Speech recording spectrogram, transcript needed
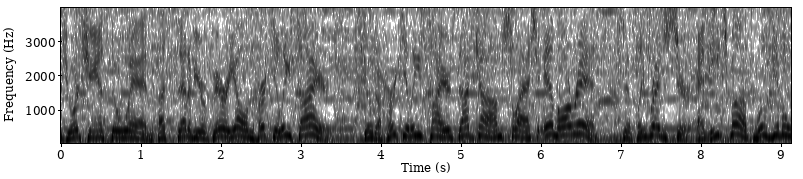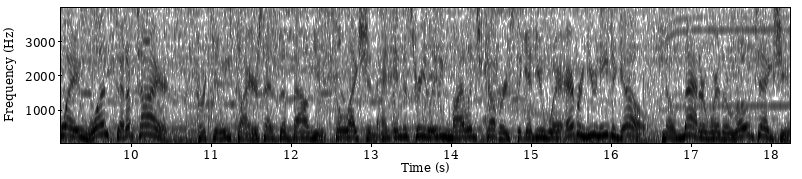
Here's your chance to win a set of your very own Hercules tires. Go to HerculesTires.com slash MRN. Simply register, and each month we'll give away one set of tires. Hercules Tires has the value, selection, and industry-leading mileage coverage to get you wherever you need to go, no matter where the road takes you.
